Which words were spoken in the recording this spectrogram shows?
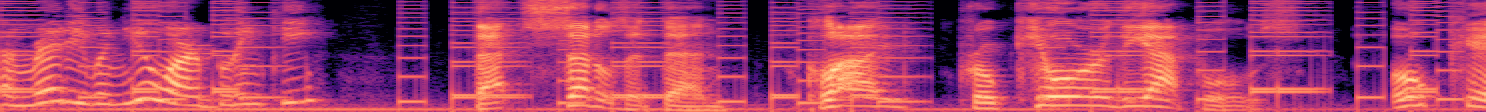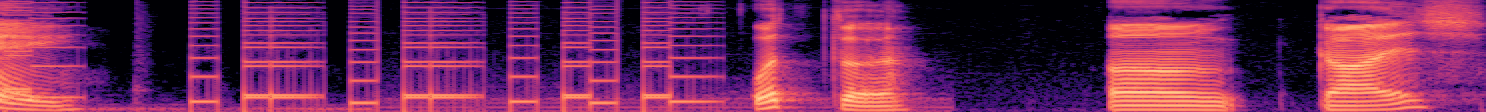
I'm ready when you are, Blinky. That settles it then. Clyde, procure the apples. Okay. What the? Um, guys?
